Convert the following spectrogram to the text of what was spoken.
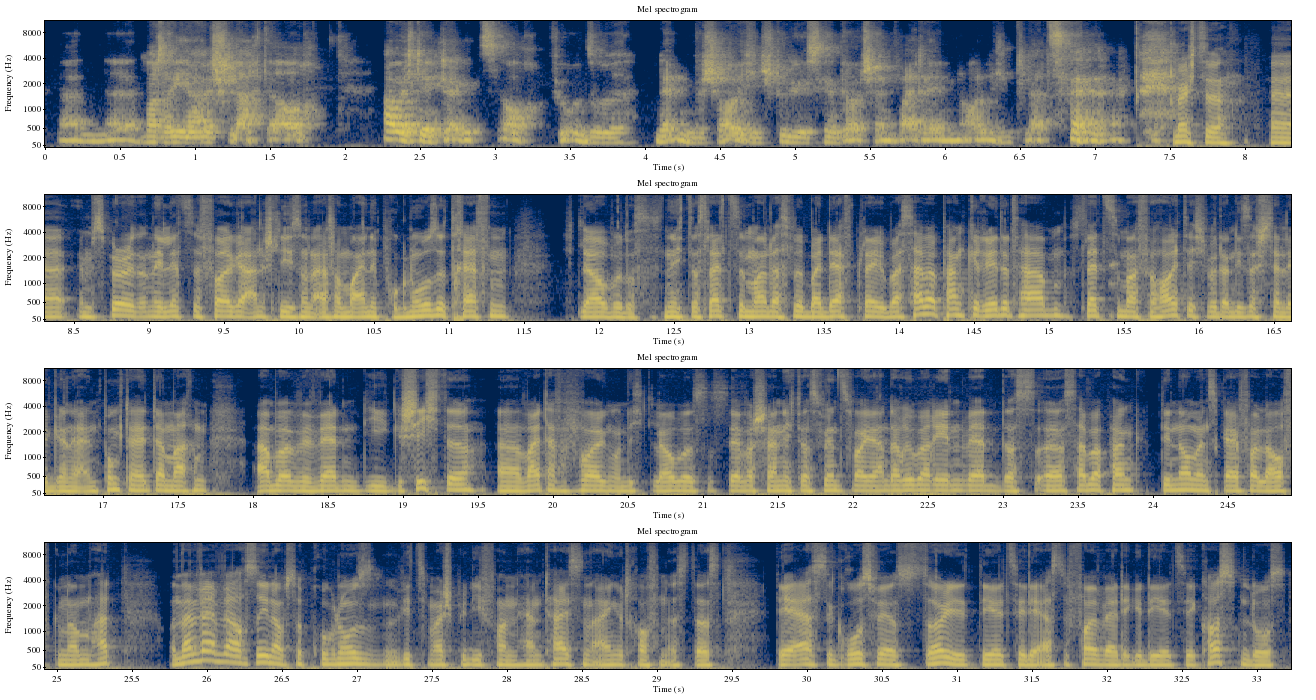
an äh, Materialschlacht auch. Aber ich denke, da gibt es auch für unsere netten, beschaulichen Studios hier in Deutschland weiterhin einen ordentlichen Platz. ich möchte äh, im Spirit an die letzte Folge anschließen und einfach mal eine Prognose treffen. Ich glaube, das ist nicht das letzte Mal, dass wir bei DevPlay über Cyberpunk geredet haben. Das letzte Mal für heute. Ich würde an dieser Stelle gerne einen Punkt dahinter machen. Aber wir werden die Geschichte äh, weiterverfolgen und ich glaube, es ist sehr wahrscheinlich, dass wir in zwei Jahren darüber reden werden, dass äh, Cyberpunk den No Man's Sky Verlauf genommen hat. Und dann werden wir auch sehen, ob so Prognosen wie zum Beispiel die von Herrn Tyson eingetroffen ist, dass der erste großwertige Story-DLC, der erste vollwertige DLC kostenlos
